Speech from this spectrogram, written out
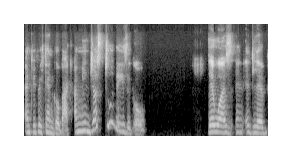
and people can go back. I mean, just two days ago, there was in Idlib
